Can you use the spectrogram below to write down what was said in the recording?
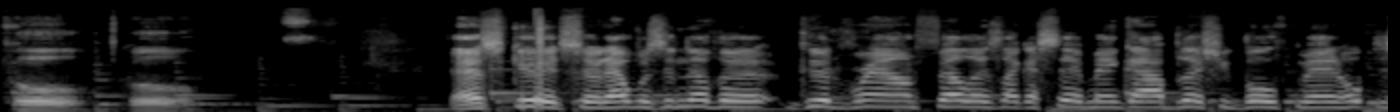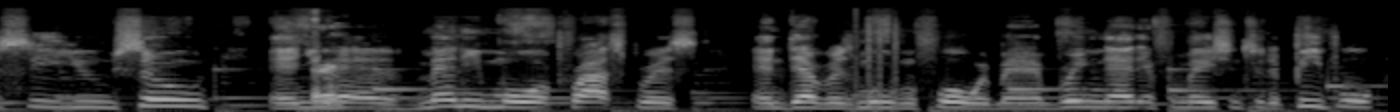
Cool, cool. That's good. So that was another good round, fellas. Like I said, man, God bless you both, man. Hope to see you soon. And you have many more prosperous endeavors moving forward, man. Bring that information to the people.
